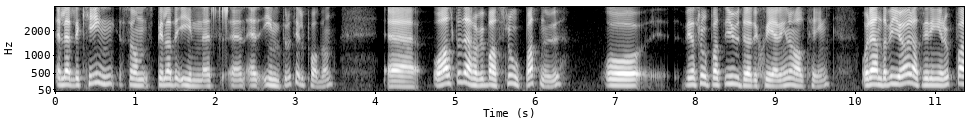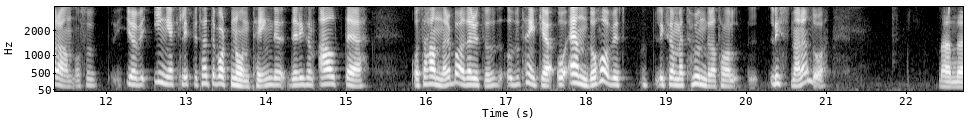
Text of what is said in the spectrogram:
eh, Ledley King som spelade in ett, en, ett intro till podden. Eh, och allt det där har vi bara slopat nu. Och vi har slopat ljudredigeringen och allting. Och det enda vi gör är att vi ringer upp varann och så gör vi inga klipp, vi tar inte bort någonting. Det, det är liksom allt det. Och så hamnar det bara där ute och, och då tänker jag, och ändå har vi ett, liksom ett hundratal lyssnare ändå. Men eh,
